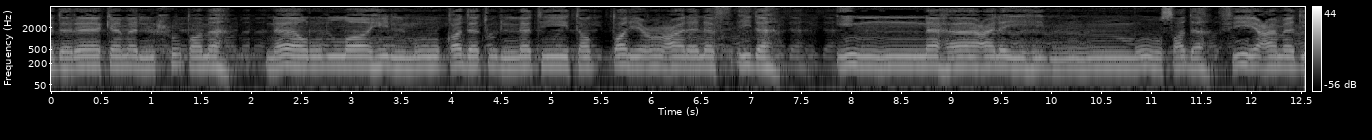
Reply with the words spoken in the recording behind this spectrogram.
أدراك ما الحطمة؟ نار الله الموقدة التي تطلع على الافئده إنها عليهم موصدة في عمد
